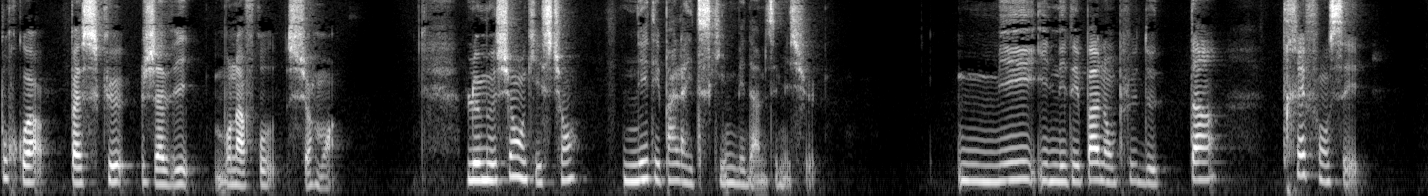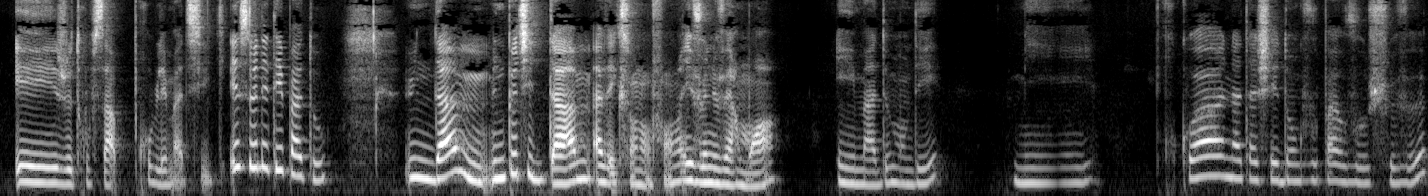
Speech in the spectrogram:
Pourquoi? Parce que j'avais mon afro sur moi. Le monsieur en question n'était pas light skin, mesdames et messieurs. Mais il n'était pas non plus de teint très foncé. Et je trouve ça problématique. Et ce n'était pas tout. Une dame, une petite dame avec son enfant est venue vers moi et m'a demandé, mais pourquoi n'attachez donc vous pas vos cheveux?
